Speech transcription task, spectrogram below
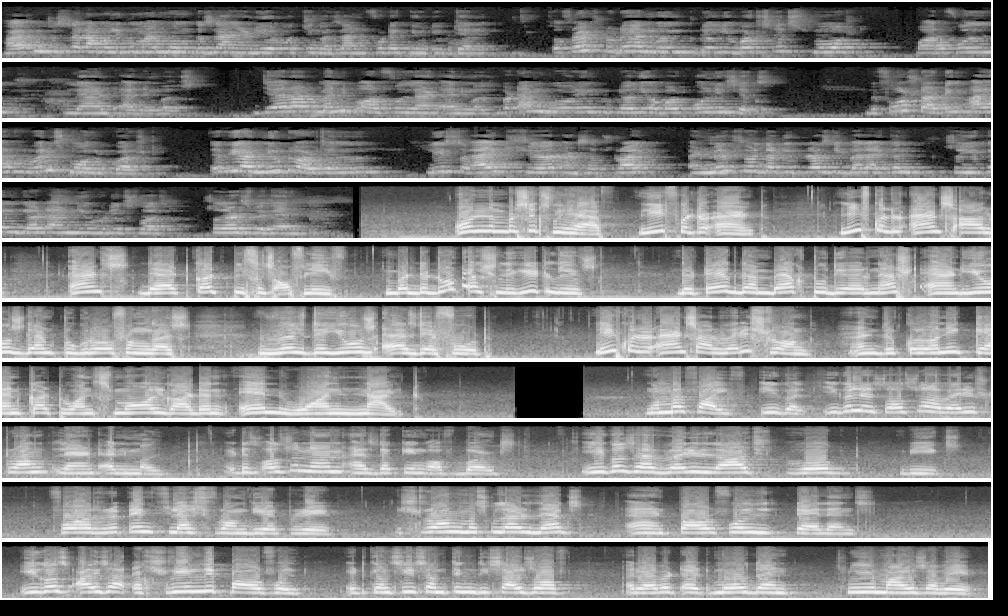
Hi friends, Assalamualaikum. I am Mohammed Azlan and you are watching Azlan Infotech YouTube channel. So friends, today I am going to tell you about six most powerful land animals. There are many powerful land animals, but I am going to tell you about only six. Before starting, I have a very small request. If you are new to our channel, please like, share and subscribe and make sure that you press the bell icon so you can get our new videos first. So let's begin. On number 6 we have leaf cutter ant. Leaf cutter ants are ants that cut pieces of leaf, but they don't actually eat leaves. They take them back to their nest and use them to grow fungus, which they use as their food. Leaf cutter ants are very strong, and the colony can cut one small garden in one night. Number 5 Eagle. Eagle is also a very strong land animal. It is also known as the king of birds. Eagles have very large hooked beaks for ripping flesh from their prey, strong muscular legs, and powerful talons. Eagle's eyes are extremely powerful. It can see something the size of a rabbit at more than 3 miles away.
